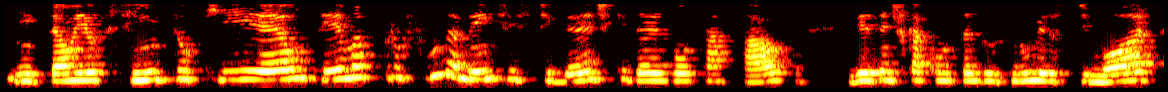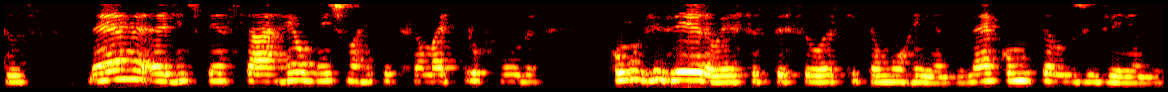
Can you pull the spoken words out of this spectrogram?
Então, eu sinto que é um tema profundamente instigante que deve voltar à pauta. Em vez de a gente ficar contando os números de mortos, né, a gente pensar realmente uma reflexão mais profunda. Como viveram essas pessoas que estão morrendo, né? Como estamos vivendo?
